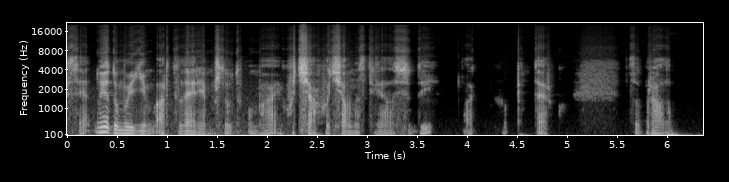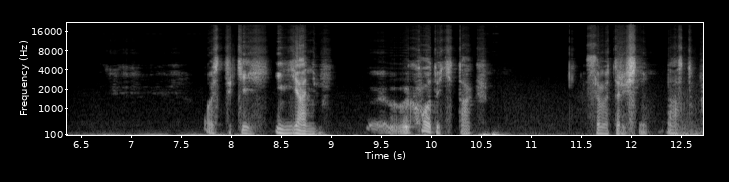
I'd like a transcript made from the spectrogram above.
Все. Ну я думаю їм артилерія можливо допомагає. Хоча, хоча вона стріляла сюди. Так, пентерку. Забрала. Ось такий ін'янь е, виходить, так. Симетричний наступ.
